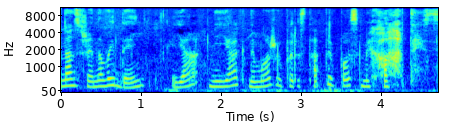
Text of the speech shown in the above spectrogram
У нас вже новий день. Я ніяк не можу перестати посміхатись.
